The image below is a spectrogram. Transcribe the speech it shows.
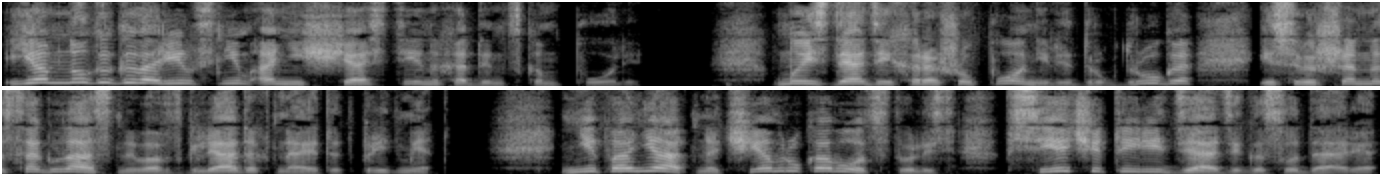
Я много говорил с ним о несчастье на Ходынском поле. Мы с дядей хорошо поняли друг друга и совершенно согласны во взглядах на этот предмет. Непонятно, чем руководствовались все четыре дяди государя,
